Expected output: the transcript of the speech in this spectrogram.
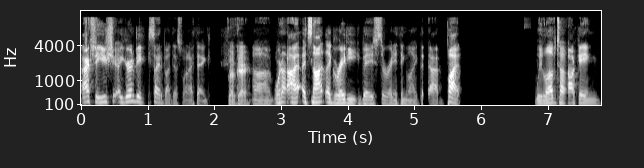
actually you should you're gonna be excited about this one. I think okay. uh, we're not. I, it's not like gravy based or anything like that. But we love talking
